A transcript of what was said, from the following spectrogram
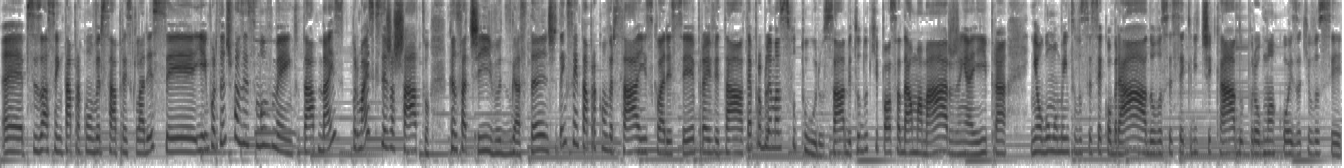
é, precisar sentar para conversar, para esclarecer. E é importante fazer esse movimento, tá? Mas, por mais que seja chato, cansativo, desgastante, tem que sentar para conversar e esclarecer para evitar até problemas futuros, sabe? Tudo que possa dar uma margem aí para em algum momento você ser cobrado, você ser criticado criticado por alguma coisa que você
